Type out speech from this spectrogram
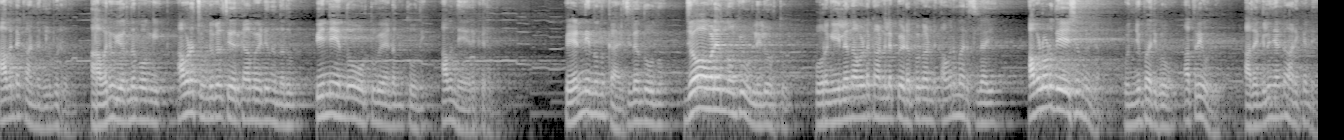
അവന്റെ കണ്ണുകൾ വിടർന്നു. അവൻ ഉയർന്നു പൊങ്ങി. അവളെ ചുണ്ടുകൾ ചേർക്കാൻ വേണ്ടി നിന്നതും പിന്നെ എന്തോ ഓർത്തു വേണ്ടെന്ന് തോന്നി. അവൻ നേരെ കിടന്നു. പെണ്ണിന്നൊന്നും കഴിച്ചില്ലെന്ന് തോന്നുന്നു. ജോ അവളെ നോക്കി ഉള്ളിൽ ഓർത്തു. ഉറങ്ങിയില്ലെന്ന് അവളുടെ കണ്ണിലെ പിടപ്പ് കണ്ട് അവന് മനസ്സിലായി. അവളോട് ദേഷ്യമൊന്നുമില്ല. കുഞ്ഞു പരിഭവം അത്രയേ ഉള്ളൂ. അതെങ്കിലും ഞാൻ കാണിക്കണ്ടേ?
